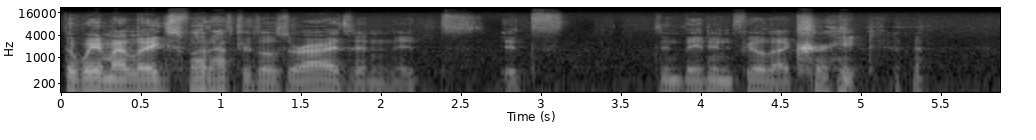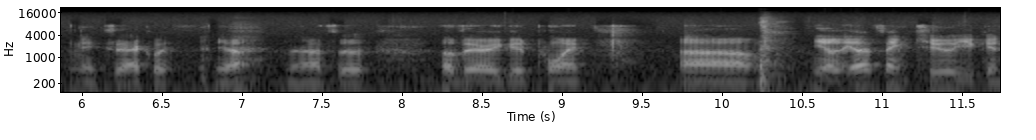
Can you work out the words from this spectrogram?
the way my legs felt after those rides, and it's it's they didn't feel that great. exactly. Yeah, that's a, a very good point. Um, you know, the other thing too, you can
